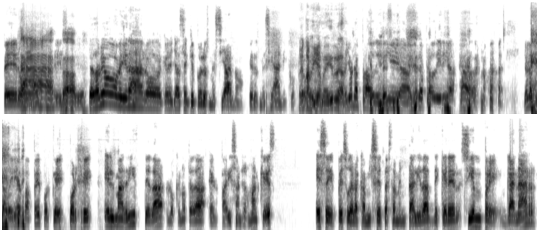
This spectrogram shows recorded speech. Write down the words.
Pero ah, este, te dolió, mira, que ya sé que tú eres mesiano, que eres mesiánico. yo también. Pero yo le aplaudiría, yo le aplaudiría. Nada, ¿no? Yo le aplaudiría a Mbappé porque, porque el Madrid te da lo que no te da el Paris Saint-Germain, que es ese peso de la camiseta, esta mentalidad de querer siempre ganar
